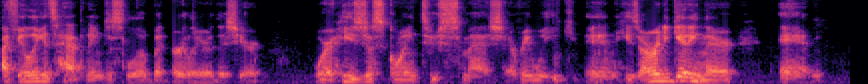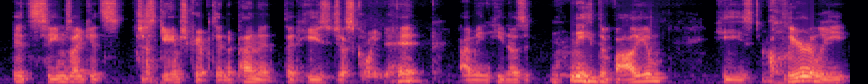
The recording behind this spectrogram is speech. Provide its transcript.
I feel like it's happening just a little bit earlier this year where he's just going to smash every week and he's already getting there and it seems like it's just game script independent that he's just going to hit. I mean he doesn't need the volume. He's clearly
